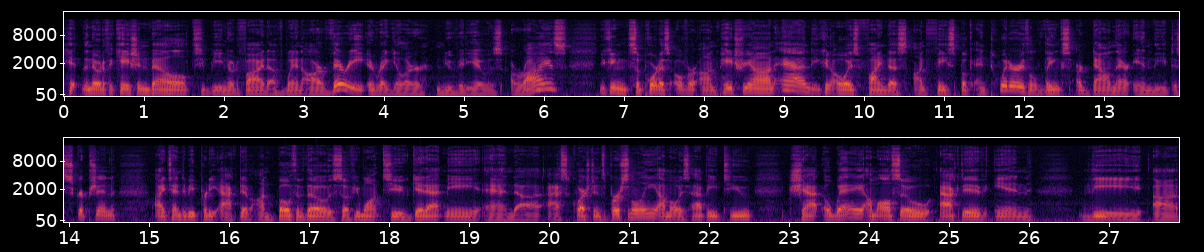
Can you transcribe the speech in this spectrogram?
Hit the notification bell to be notified of when our very irregular new videos arise. You can support us over on Patreon, and you can always find us on Facebook and Twitter. The links are down there in the description. I tend to be pretty active on both of those. So if you want to get at me and uh, ask questions personally, I'm always happy to chat away. I'm also active in the uh,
